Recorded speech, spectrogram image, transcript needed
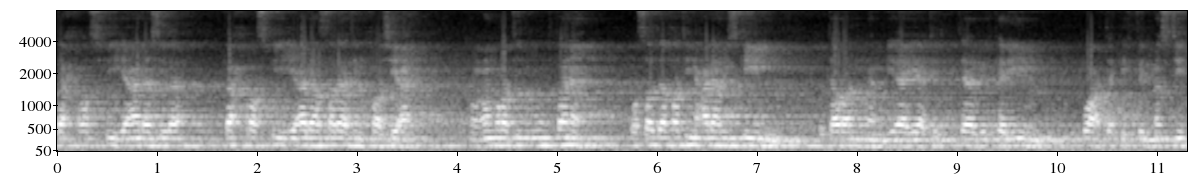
فاحرص فيه على صلاة فاحرص فيه على صلاة خاشعة وعمرة متقنة وصدقة على مسكين. وترنم بآيات الكتاب الكريم. واعتكف في المسجد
